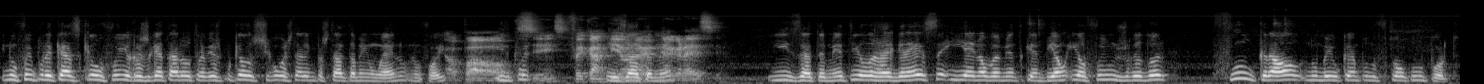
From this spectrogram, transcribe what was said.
e não foi por acaso que ele foi resgatar outra vez, porque ele chegou a estar emprestado também um ano, não foi? Opa, e depois... sim, foi campeão Exatamente. na Grécia. Exatamente, ele regressa e é novamente campeão. Ele foi um jogador fulcral no meio-campo do Futebol Clube Porto.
